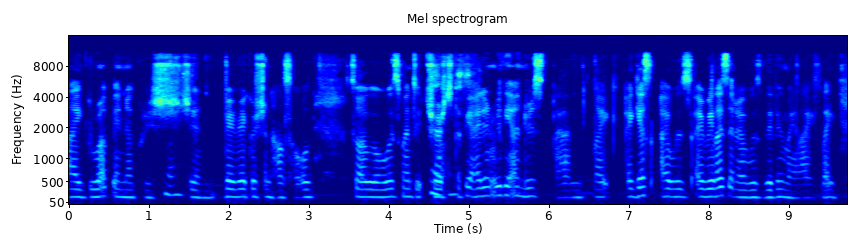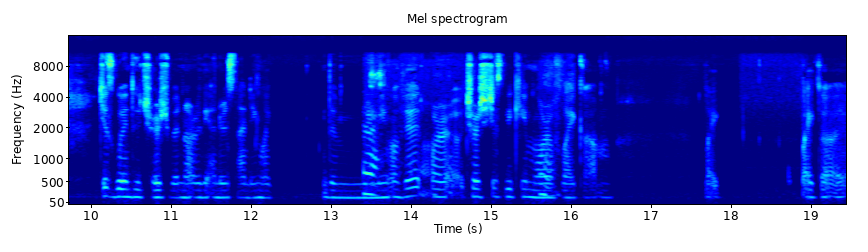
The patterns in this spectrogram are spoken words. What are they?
I grew up in a Christian, very very Christian household, so I always went to church. Tapi I didn't really understand. Like I guess I was, I realized that I was living my life like just going to church, but not really understanding like the Yeah. meaning of it. Or uh, church just became more Mm. of like um, like like uh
